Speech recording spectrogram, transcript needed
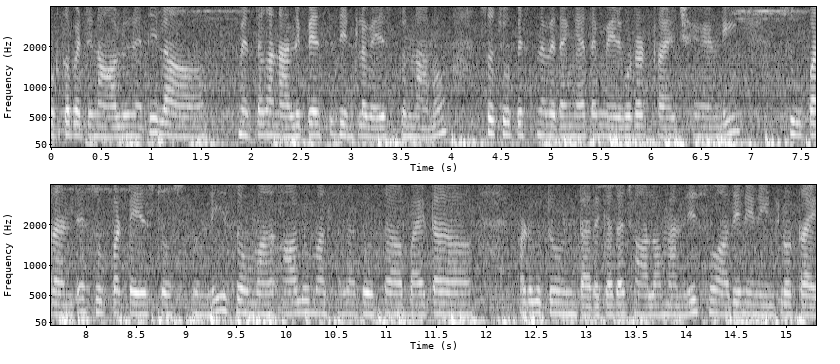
ఉడకబెట్టిన ఆలుని అయితే ఇలా మెత్తగా నలిపేసి దీంట్లో వేస్తున్నాను. సో చూపిస్తున్న విధంగా అయితే మీరు కూడా ట్రై చేయండి. సూపర్ అంటే సూపర్ టేస్ట్ వస్తుంది. సో మా ఆలు మసాలా దోశ బయట అడుగుతూ ఉంటారు కదా చాలామంది. సో అది నేను ఇంట్లో ట్రై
